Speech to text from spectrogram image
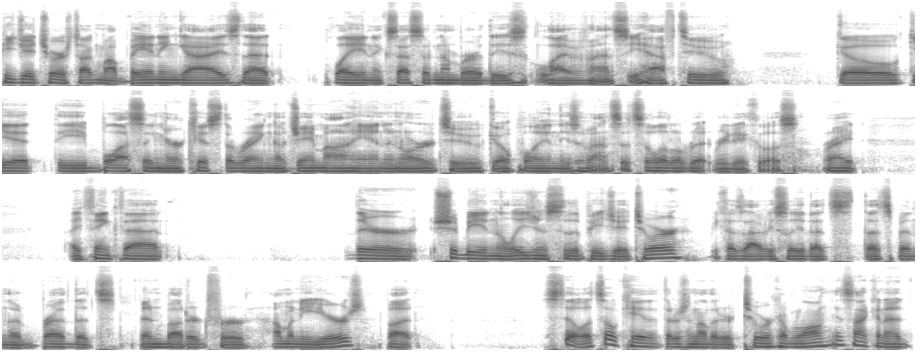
PGA Tour is talking about banning guys that play an excessive number of these live events. You have to go get the blessing or kiss the ring of Jay Monahan in order to go play in these events. It's a little bit ridiculous, right? I think that there should be an allegiance to the PGA Tour because obviously that's that's been the bread that's been buttered for how many years, but still, it's okay that there's another tour coming along. It's not going to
